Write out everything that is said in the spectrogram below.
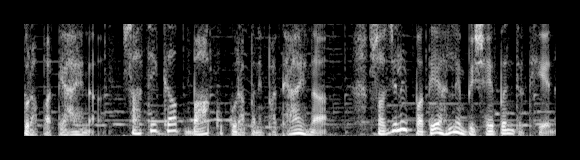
कुरा पत्याएन साथीका बाको कुरा पनि पत्याएन। सजिलै पत्याइहाल्ने विषय पनि त थिएन।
